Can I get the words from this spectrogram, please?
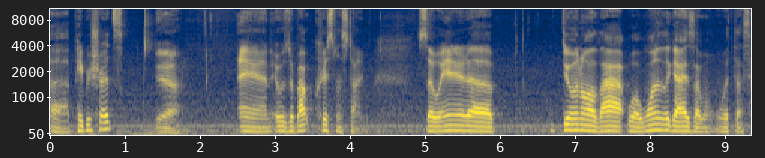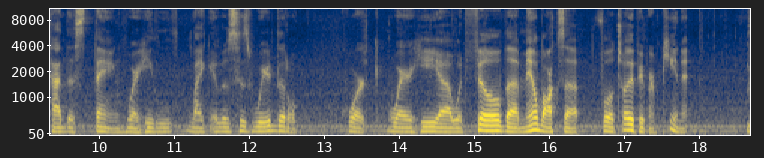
uh, paper shreds. Yeah. and it was about Christmas time. So we ended up doing all that. Well, one of the guys that went with us had this thing where he, like, it was his weird little quirk where he uh, would fill the mailbox up full of toilet paper and pee in it.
